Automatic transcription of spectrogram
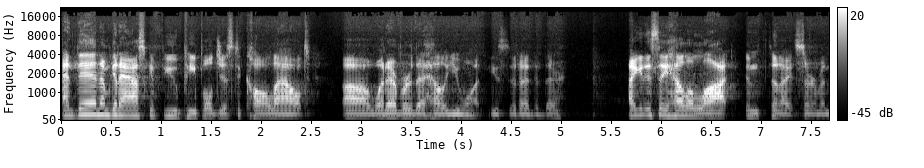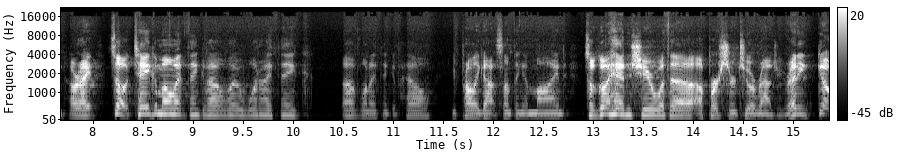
And then I'm going to ask a few people just to call out uh, whatever the hell you want. You see what I did there? I get to say hell a lot in tonight's sermon. All right? So take a moment, think about what, what do I think of when I think of hell? You've probably got something in mind. So go ahead and share with a, a person or two around you. Ready? Go.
